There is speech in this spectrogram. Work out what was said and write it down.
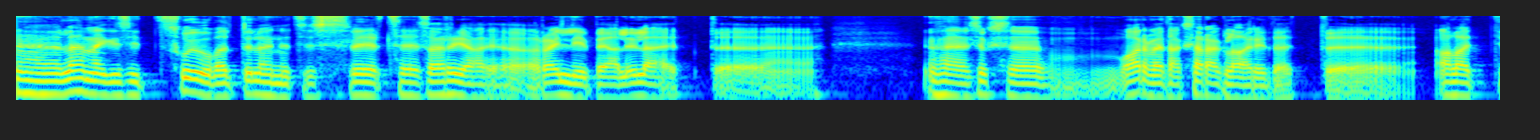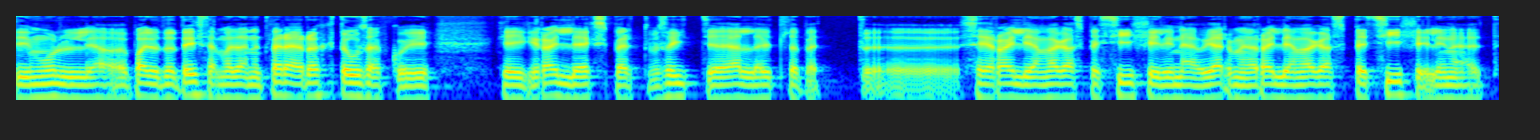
Äh, lähemegi siit sujuvalt üle nüüd siis WRC sarja ja ralli peale üle, et äh, ühe niisuguse arve tahaks ära klaarida, et äh, alati mul ja paljudel teistel, ma tean, et vererõhk tõuseb, kui keegi ralliekspert või sõitja jälle ütleb, et äh, see ralli on väga spetsiifiline või järgmine ralli on väga spetsiifiline, et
